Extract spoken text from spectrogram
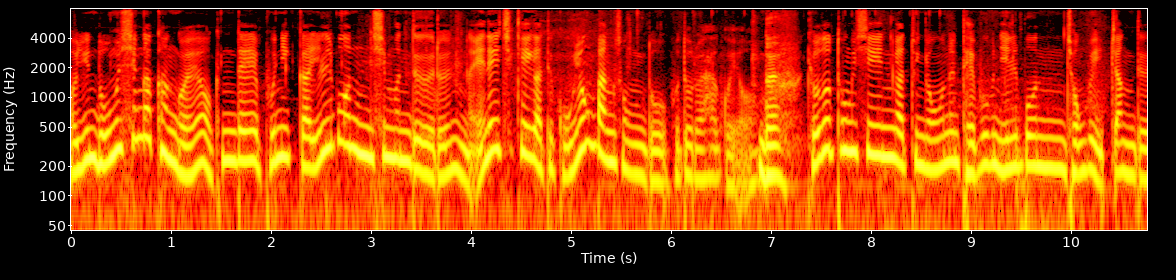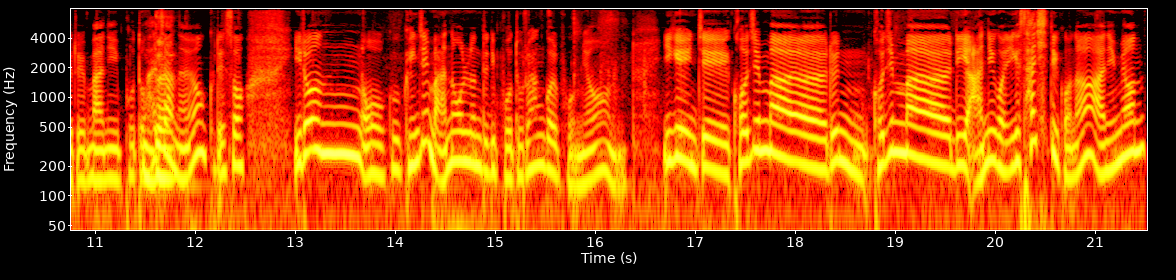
어, 이건 너무 심각한 거예요. 근데 보니까 일본 신문들은 NHK 같은 공영방송도 보도를 하고요. 네. 교도통신 같은 경우는 대부분 일본 정부 입장들을 많이 보도하잖아요. 네. 그래서 이런 어, 그 굉장히 많은 언론들이 보도를 한 걸 보면 이게 이제 거짓말은 거짓말이 아니거나 이게 사실이거나 아니면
